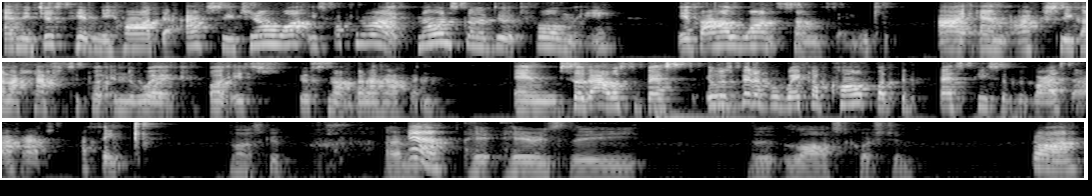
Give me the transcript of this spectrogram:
And it just hit me hard that actually, do you know what? He's fucking right. No one's going to do it for me if I want something, I am actually going to have to put in the work, or it's just not going to happen. And so that was the best. It was a bit of a wake up call, but the best piece of advice that I had, I think. No, that's good. Um, Yeah. Here, here is the the last question. Go on.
